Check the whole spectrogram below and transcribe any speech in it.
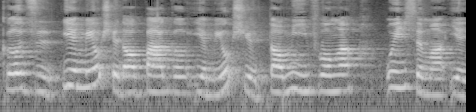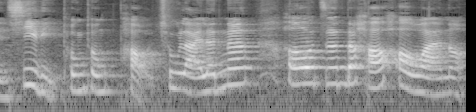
鸽子也没有写到八哥，也没有写到蜜蜂啊，为什么演戏里通通跑出来了呢？哦，真的好好玩哦！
